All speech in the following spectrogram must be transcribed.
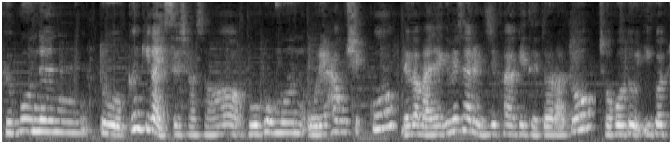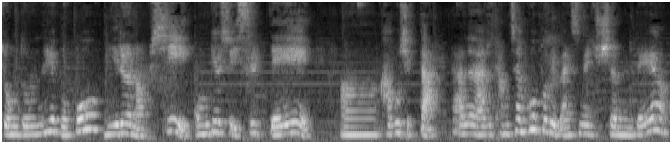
그분은 또 끈기가 있으셔서 보험은 오래 하고 싶고 내가 만약에 회사를 이직하게 되더라도 적어도 이것 정도는 해보고 미련 없이 옮길 수 있을 때 어, 가고 싶다라는 아주 당찬 포부를 말씀해 주셨는데요.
